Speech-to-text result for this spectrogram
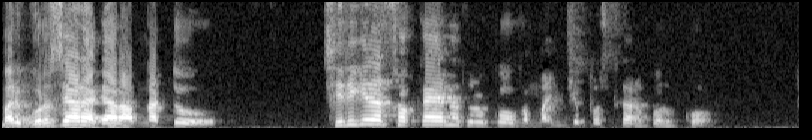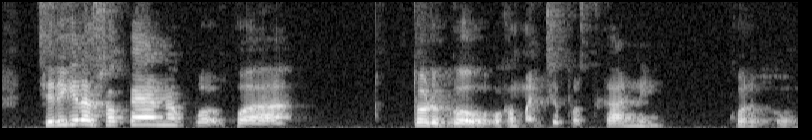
మరి గురజాడ గారు అన్నట్టు చిరిగిన చొక్కాయన తొడుక్కో ఒక మంచి పుస్తకాన్ని కొనుక్కో. చిరిగిన చొక్కాయన తొడుక్కో ఒక మంచి పుస్తకాన్ని కొనుక్కో.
